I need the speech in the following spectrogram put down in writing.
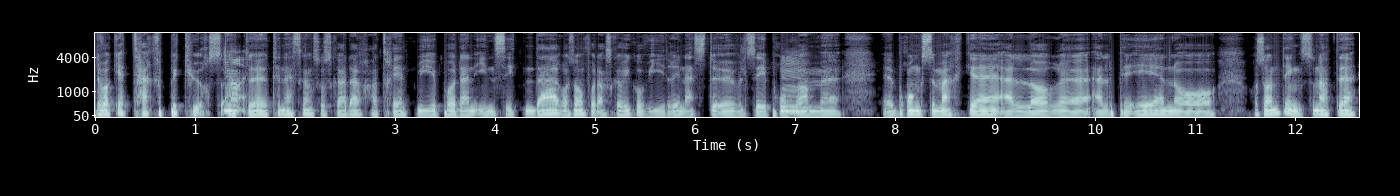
det var ikke et terpekurs. At uh, til neste gang så skal dere ha trent mye på den innsitten der, og sånn, for da skal vi gå videre i neste øvelse i programmet eh, Bronsemerket eller eh, LP1 og, og sånne ting. Sånn at eh,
